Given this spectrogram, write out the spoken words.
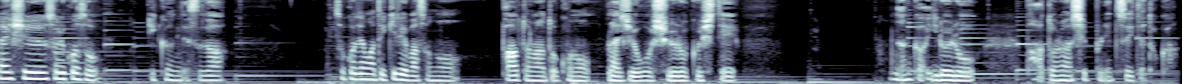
来週それこそ行くんですが、そこでまあできればそのパートナーとこのラジオを収録して、なんかいろいろパートナーシップについてとか、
